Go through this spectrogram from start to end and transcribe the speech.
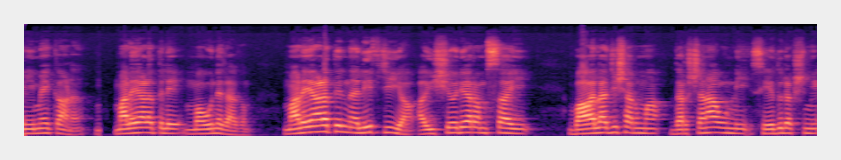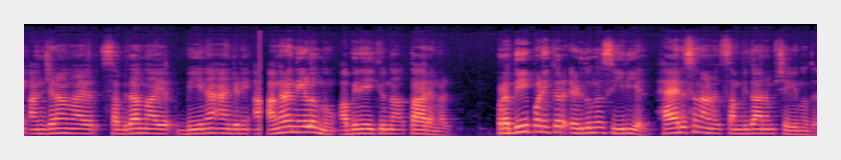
റീമേക്കാണ് മലയാളത്തിലെ മൗനരാഗം. മലയാളത്തിൽ നലീഫ് ജിയ ഐശ്വര്യ റംസായി ബാലാജി ശർമ്മ ദർശന ഉണ്ണി സേതുലക്ഷ്മി അഞ്ജന നായർ സബിത നായർ ബീന ആന്റണി അങ്ങനെ നീളുന്നു അഭിനയിക്കുന്ന താരങ്ങൾ. പ്രദീപ് പണിക്കർ എഴുതുന്ന സീരിയൽ ഹാരിസൺ ആണ് സംവിധാനം ചെയ്യുന്നത്.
